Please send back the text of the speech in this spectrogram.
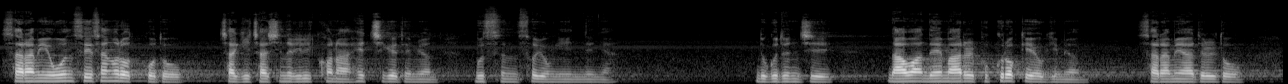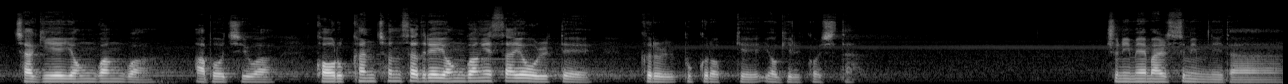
사람이 온 세상을 얻고도 자기 자신을 잃거나 해치게 되면 무슨 소용이 있느냐? 누구든지 나와 내 말을 부끄럽게 여기면 사람의 아들도 자기의 영광과 아버지와 거룩한 천사들의 영광에 쌓여 올 때 그를 부끄럽게 여길 것이다. 주님의 말씀입니다.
